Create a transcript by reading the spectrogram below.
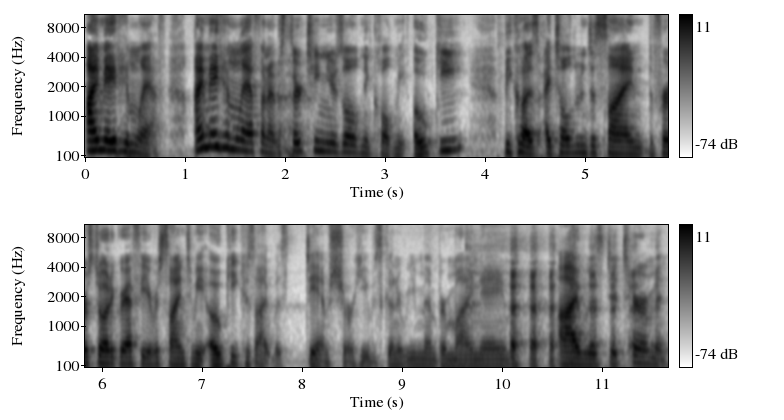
I made him laugh. I made him laugh when I was 13 years old, and he called me Okie because I told him to sign the first autograph he ever signed to me, Okie, because I was damn sure he was going to remember my name. I was determined.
